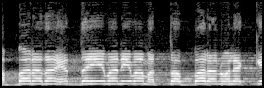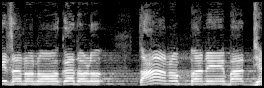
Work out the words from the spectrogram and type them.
ಅಬ್ಬರದ ಹೆದ್ದೈವನಿವ ಮತ್ತೊಬ್ಬರನು ಲೆಕ್ಕಿಸನು ಲೋಕದೊಳು. ತಾನೊಬ್ಬನೇ ಬಾಧ್ಯ,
